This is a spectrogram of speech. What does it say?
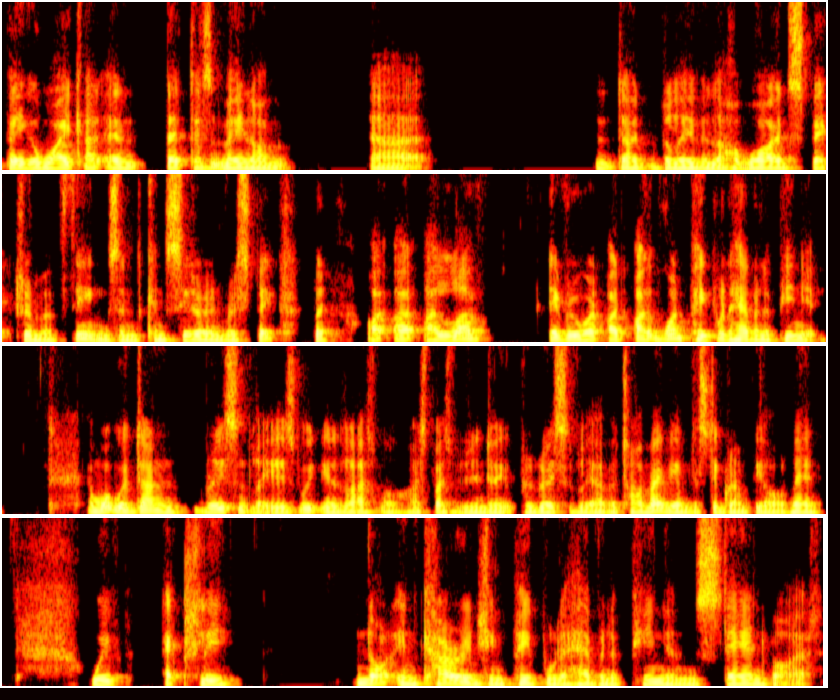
being awake, uh, and that doesn't mean I'm uh, don't believe in the wide spectrum of things and consider and respect. But I, I, I love everyone. I, I want people to have an opinion. And what we've done recently is we, in the last, well, I suppose we've been doing it progressively over time. Maybe I'm just a grumpy old man. We've actually not encouraging people to have an opinion and stand by it.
